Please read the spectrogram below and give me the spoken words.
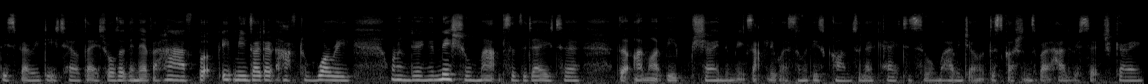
this very detailed data, although they never have, but it means I don't have to worry when I'm doing initial maps of the data that I might be showing them exactly where some of these crimes are located. So when we're having general discussions about how the research is going,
